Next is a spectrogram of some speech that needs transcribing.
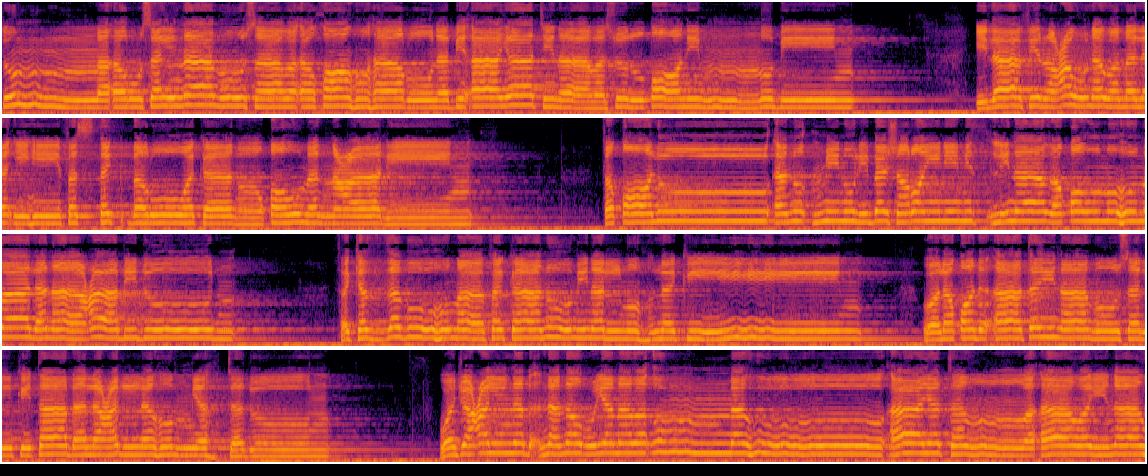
ثم أرسلنا موسى وأخاه هارون بآياتنا وسلطان مبين. إلى فرعون وملئه فاستكبروا وكانوا قوما عالين. فقالوا أنؤمن لبشرين مثلنا وقومهما لنا عابدون. فكذبوهما فكانوا من المهلكين. ولقد آتينا موسى الكتاب لعلهم يهتدون. وجعلنا ابن مريم وأمه آية وآويناهما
